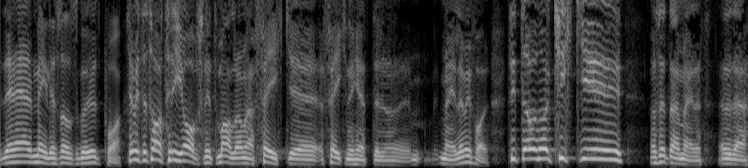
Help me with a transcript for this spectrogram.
det här mejlet som går ut på. Kan vi inte ta tre avsnitt med alla de här fake, eh, fake nyheter eh, mejlen vi får? Titta, hon har kick... Eh... Jag har sett det här mejlet. Är det det?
